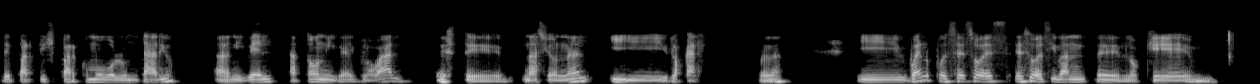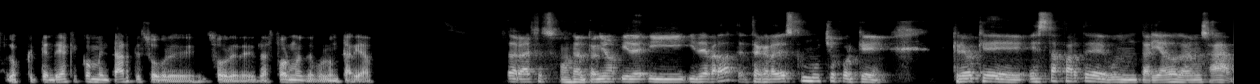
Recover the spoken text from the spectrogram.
de participar como voluntario a nivel, a todo nivel global, este, nacional y local, ¿verdad? Y bueno, pues eso es, eso es, Iván, lo que lo que tendría que comentarte sobre, sobre las formas de voluntariado. Muchas gracias, Juan Antonio. Y de, y, de verdad te, agradezco mucho porque creo que esta parte de voluntariado la vemos, ah,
